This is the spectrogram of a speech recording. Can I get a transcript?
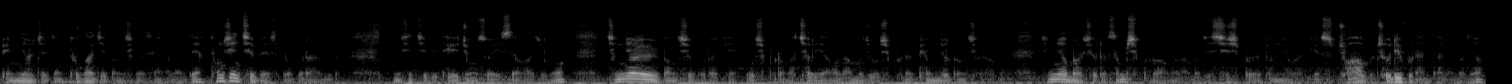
백렬 저장 두 가지 방식을 사용하는데요. 통신칩에서도 그러합니다. 통신칩이 대중소에 있어가지고 직렬 방식으로 이렇게 50%가 처리하고 나머지 50%는 병렬 방식으로 하고 직렬 방식으로 30%하고 나머지 70%를 병렬을 이렇게 조합을 조립을 한다는 거죠.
